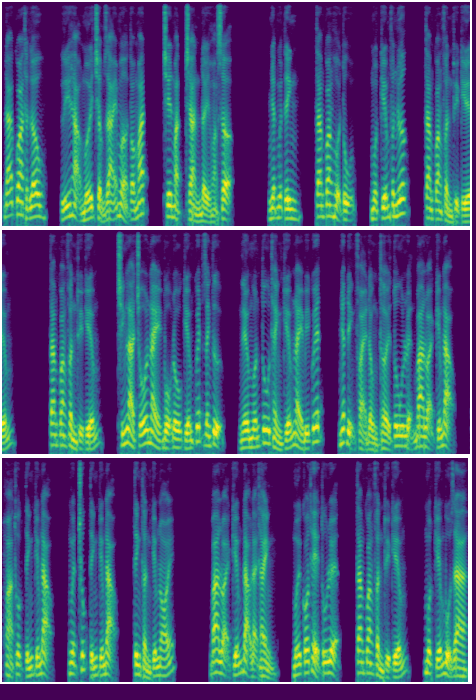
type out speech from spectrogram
Đã qua thật lâu, lý hạo mới chậm rãi mở to mắt, trên mặt tràn đầy hoảng sợ. Nhật nguyệt tinh, tam quang hội tụ, một kiếm phân nước, tam quang phần thủy kiếm. Tam quang phần thủy kiếm chính là chỗ này bộ đồ kiếm quyết danh tự, nếu muốn tu thành kiếm này bí quyết, nhất định phải đồng thời tu luyện ba loại kiếm đạo, hỏa thuộc tính kiếm đạo, nguyện trúc tính kiếm đạo, tinh thần kiếm nói. Ba loại kiếm đạo đại thành mới có thể tu luyện, tam quang phần thủy kiếm một kiếm bổ ra,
